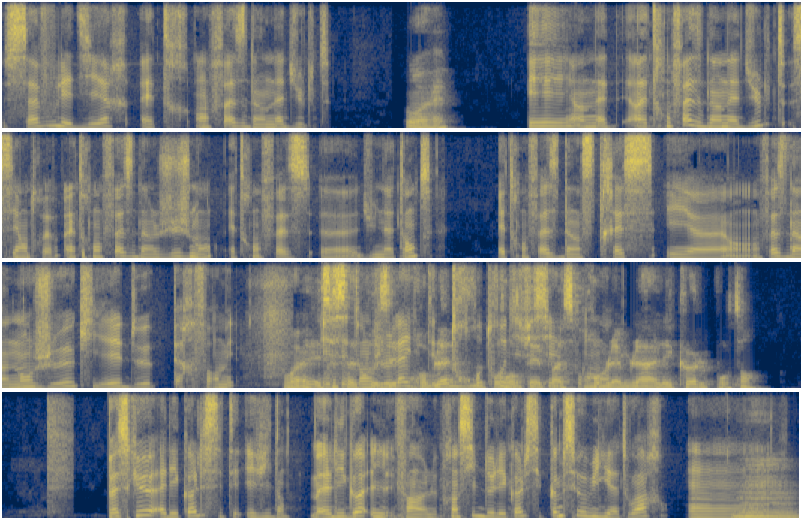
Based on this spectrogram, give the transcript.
ça voulait dire être en face d'un adulte. Ouais. Et être en face d'un adulte, c'est être en face d'un jugement, être en face euh, d'une attente, être en face d'un stress et euh, en face d'un enjeu qui est de performer. Ouais, et, ça, ça te posait problème? trop, trop difficile pas ce problème-là à l'école pourtant. Parce que à l'école, c'était évident. Bah, enfin, le principe de l'école, c'est comme c'est obligatoire, hmm.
